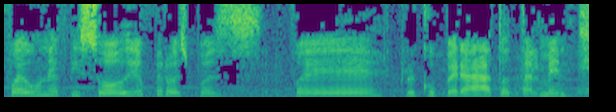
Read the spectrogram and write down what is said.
fue un episodio, pero después fue recuperada totalmente.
